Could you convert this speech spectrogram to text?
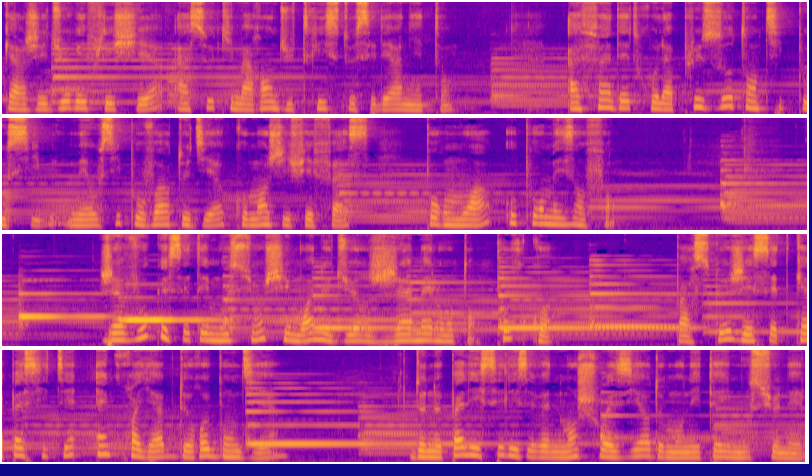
car j'ai dû réfléchir à ce qui m'a rendu triste ces derniers temps, afin d'être la plus authentique possible, mais aussi pouvoir te dire comment j'y fais face, pour moi ou pour mes enfants. J'avoue que cette émotion chez moi ne dure jamais longtemps. Pourquoi? Parce que j'ai cette capacité incroyable de rebondir, de ne pas laisser les événements choisir de mon état émotionnel.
